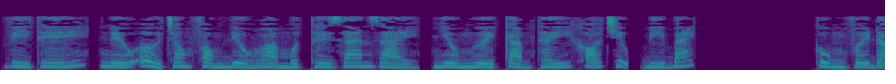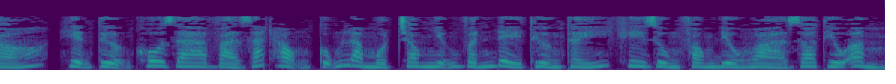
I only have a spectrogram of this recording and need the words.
Vì thế, nếu ở trong phòng điều hòa một thời gian dài, nhiều người cảm thấy khó chịu, bí bách. Cùng với đó, hiện tượng khô da và rát họng cũng là một trong những vấn đề thường thấy khi dùng phòng điều hòa do thiếu ẩm.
